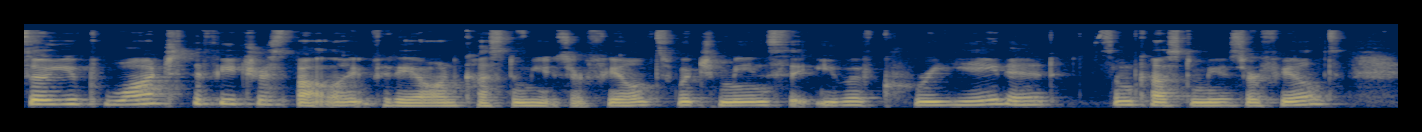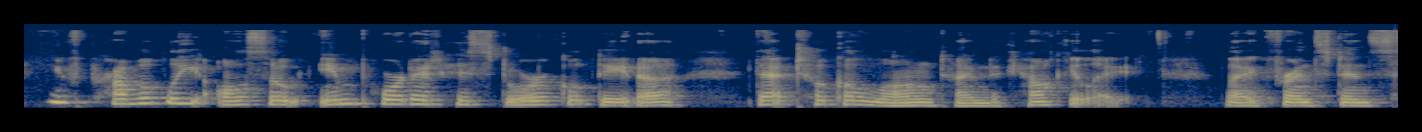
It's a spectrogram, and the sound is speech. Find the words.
So you've watched the feature spotlight video on custom user fields, which means that you have created some custom user fields. You've probably also imported historical data that took a long time to calculate. Like for instance,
